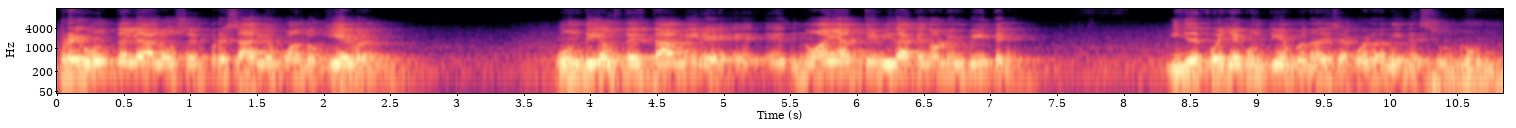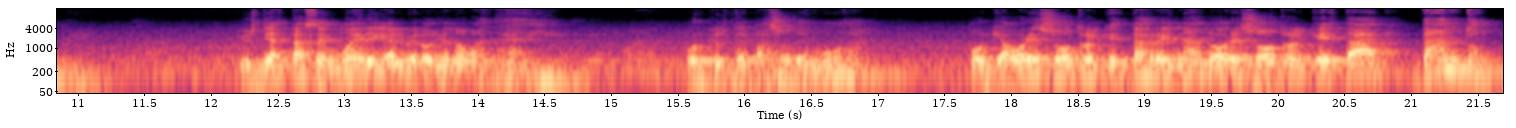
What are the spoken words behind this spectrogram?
Pregúntele a los empresarios cuando quiebran. Un día usted está, mire, eh, eh, no hay actividad que no lo inviten. Y después llega un tiempo, nadie se acuerda ni de su nombre. Y usted hasta se muere y al velorio no va nadie. Porque usted pasó de moda. Porque ahora es otro el que está reinando, ahora es otro el que está dando.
